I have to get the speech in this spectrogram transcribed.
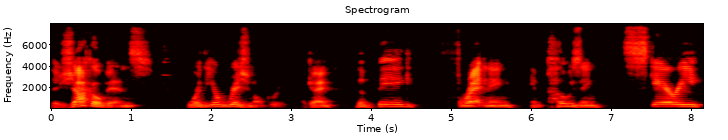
the Jacobins were the original group, okay? The big, threatening, imposing, scary,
